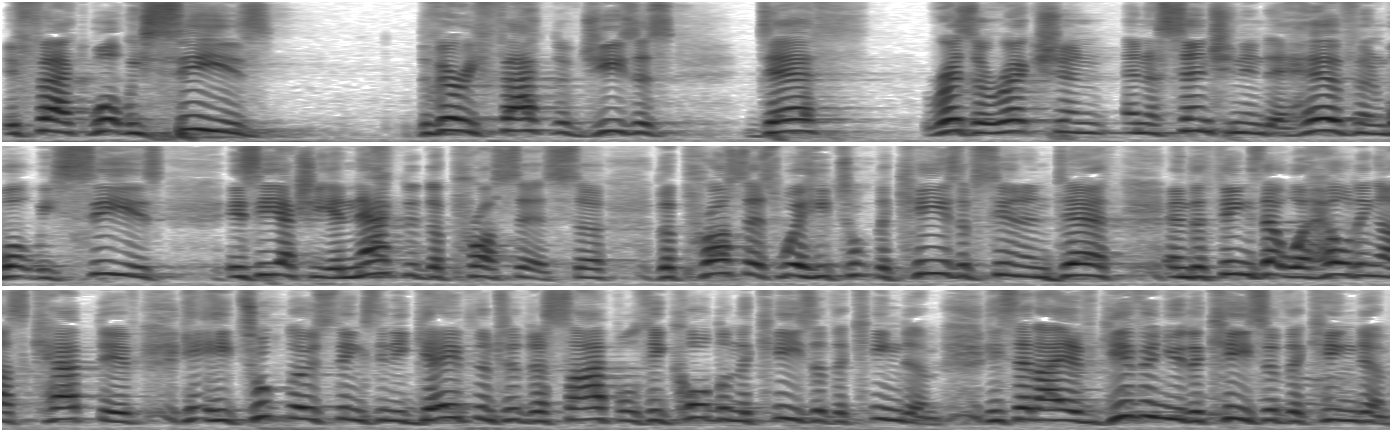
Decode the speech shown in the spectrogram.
In fact, what we see is the very fact of Jesus' death, resurrection, and ascension into heaven, what we see is, is he actually enacted the process. Uh, the process where he took the keys of sin and death and the things that were holding us captive, he, he took those things and he gave them to the disciples. He called them the keys of the kingdom. He said, I have given you the keys of the kingdom.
